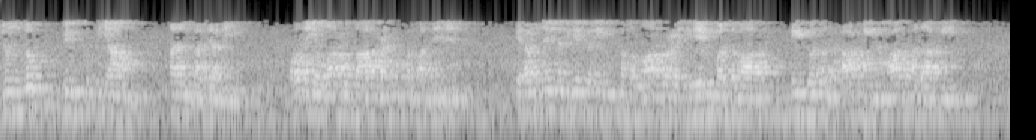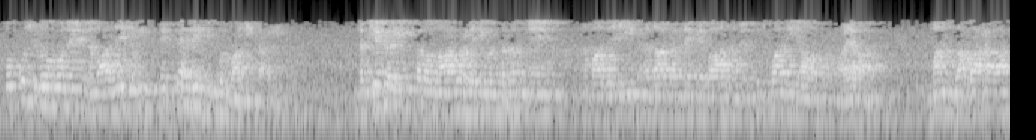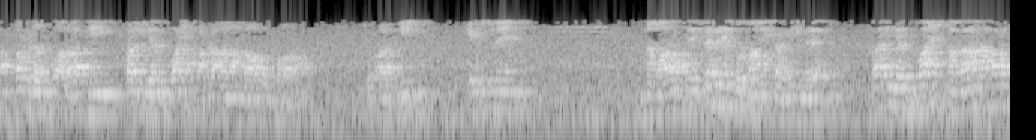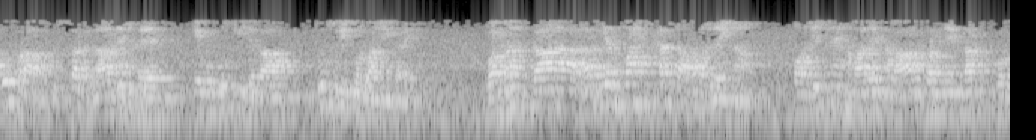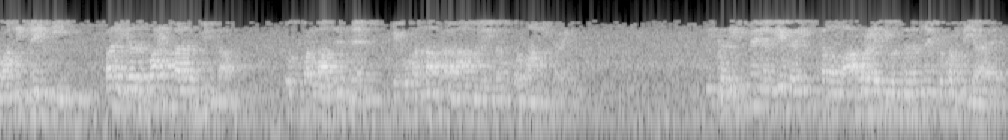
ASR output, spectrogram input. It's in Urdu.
جندب بن سفیان البجانی رضی اللہ تعالی عنہ فرماتے ہیں کہ ہم نے نبی کریم صلی اللہ علیہ ایک مرتبہ عید الاضحیٰ کی نماز ادا کی، تو کچھ لوگوں نے نماز عید سے پہلے ہی قربانی کر لی۔ نبی کریم صلی اللہ علیہ وسلم نے نماز عید ادا کرنے کے بعد ہمیں خطبہ دیا اور فرمایا، من ذبح قبل الصلاة فليذبح مكانها اخرى جو آدمی کہ اس نے نماز سے پہلے قربانی کرنی ہے پر یزبان مکانہ اس پر لازم ہے کہ وہ اس کی جگہ دوسری قربانی کرے ومن کانا لینا اور جس نے ہمارے نماز پڑھنے تک قربانی نہیں کی پر یزبان الگ ملتا اس پر لازم ہے کہ وہ اللہ کا نام لے کر قربانی کرے اس حدیث میں نبی کریم صلی اللہ علیہ وسلم نے حکم دیا ہے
